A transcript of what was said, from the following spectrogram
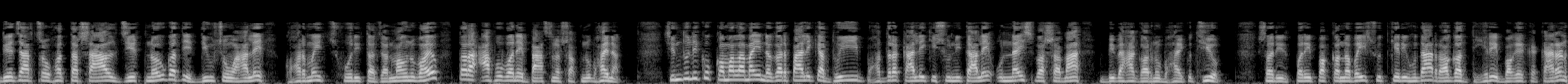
दुई हजार चौहत्तर साल जेठ नौ गते दिउँसो उहाँले घरमै छोरी त जन्माउनु भयो तर आफू भने बाँच्न सक्नु भएन। सिन्धुलीको कमलामाई नगरपालिका दुई भद्रकालीकी सुनिताले उन्नाइस वर्षमा विवाह गर्नु भएको थियो। शरीर परिपक्व नभई सुत्केरी हुँदा रगत धेरै बगेका कारण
